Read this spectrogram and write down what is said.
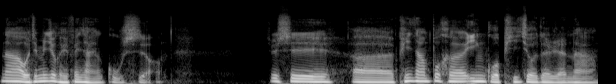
那我这边就可以分享一个故事哦，就是呃，平常不喝英国啤酒的人啊。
